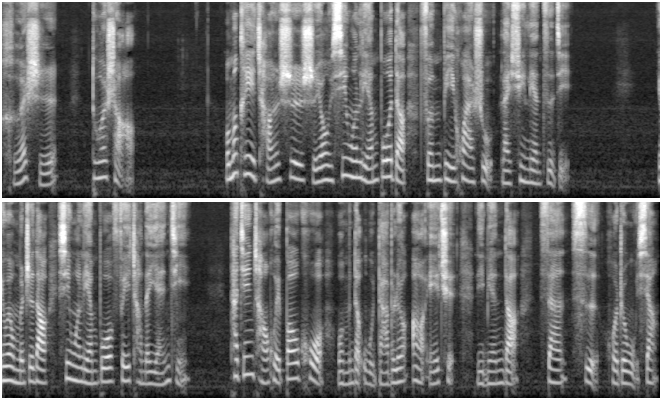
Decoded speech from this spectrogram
何时？多少？我们可以尝试使用新闻联播的封闭话术来训练自己，因为我们知道新闻联播非常的严谨，它经常会包括我们的五 W 二 H 里面的三四或者五项。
